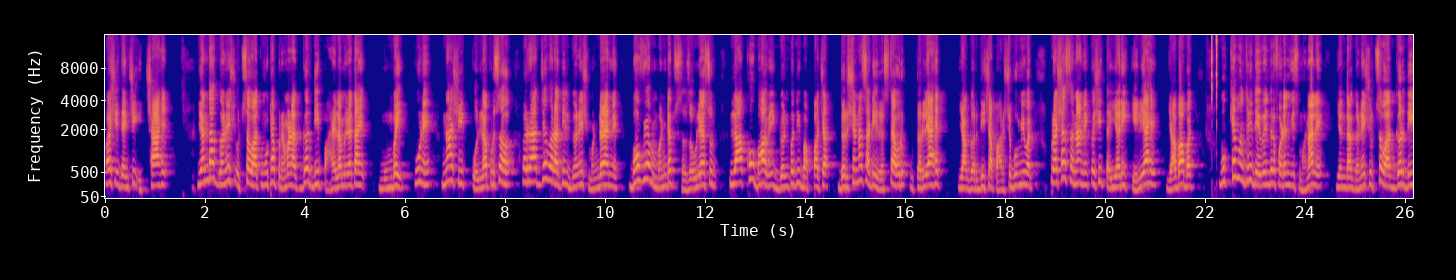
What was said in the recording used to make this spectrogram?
अशी त्यांची इच्छा आहे. यंदा गणेश उत्सवात मोठ्या प्रमाणात गर्दी पाहायला मिळत आहे. मुंबई पुणे नाशिक कोल्हापूरसह राज्यभरातील गणेश मंडळांनी भव्य मंडप सजवले असून लाखो भाविक गणपती बाप्पाच्या दर्शनासाठी रस्त्यावर उतरले आहेत. या गर्दीच्या पार्श्वभूमीवर प्रशासनाने कशी तयारी केली आहे याबाबत मुख्यमंत्री देवेंद्र फडणवीस म्हणाले यंदा गणेश उत्सवात गर्दी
